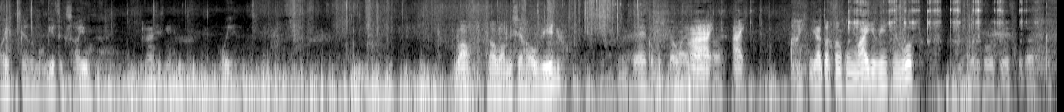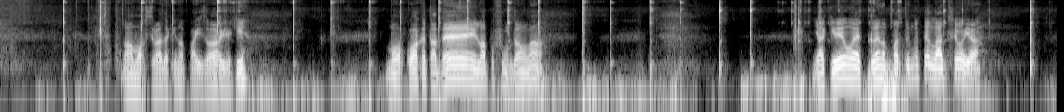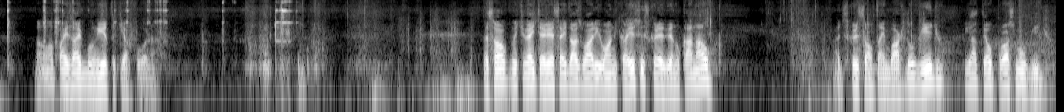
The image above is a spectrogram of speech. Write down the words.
Olha que pedra bonita que saiu. Olha. Bom, nós vamos encerrar o vídeo. Encerra que eu buscar mais. Ai, ai, ai. Já tá ficando com mais de 20 minutos. Dá uma mostrada aqui na paisagem aqui. Mococa tá bem lá pro fundão lá. E aqui é cana para tudo quanto é lado você olhar. Dá uma paisagem bonita aqui afora. Pessoal, que tiver interesse aí das variônicas aí, se inscrever no canal. A descrição está embaixo do vídeo. E até o próximo vídeo.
